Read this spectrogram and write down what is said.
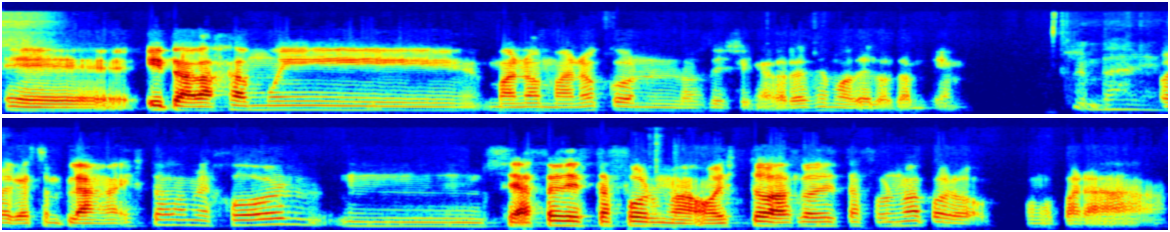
Eh, y trabaja muy mano a mano con los diseñadores de modelo también. Vale. Porque es en plan, esto a lo mejor mm, se hace de esta forma o esto hazlo de esta forma pero, como para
